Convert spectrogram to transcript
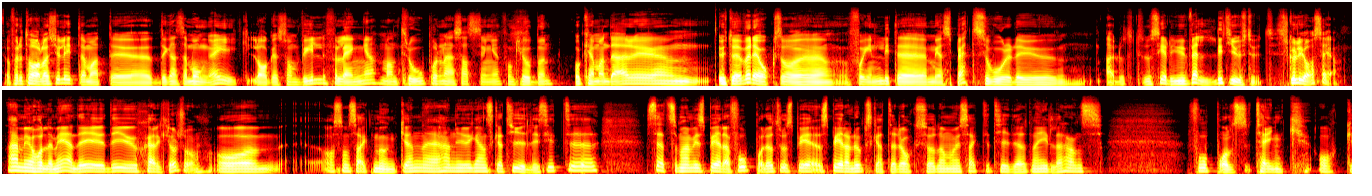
Ja, för det talas ju lite om att det, det är ganska många i laget som vill förlänga. Man tror på den här satsningen från klubben. Och kan man där eh, utöver det också eh, få in lite mer spets så vore det ju, ja, då, då ser det ju väldigt ljust ut, skulle jag säga. Nej, men jag håller med, det är, det är ju självklart så. Och, och som sagt, Munken, eh, han är ju ganska tydlig i sitt sätt som han vill spela fotboll. Jag tror spe, spelarna uppskattar det också. De har ju sagt det tidigare att man gillar hans fotbollstänk och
